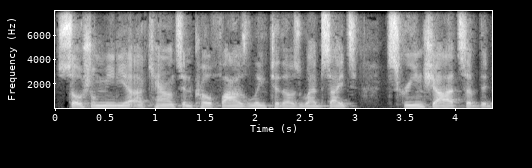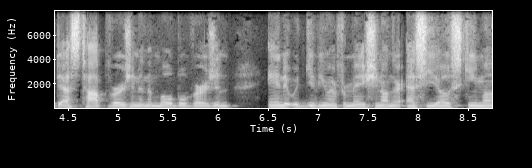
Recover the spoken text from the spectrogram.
social media accounts and profiles linked to those websites, screenshots of the desktop version and the mobile version, and it would give you information on their SEO schema,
